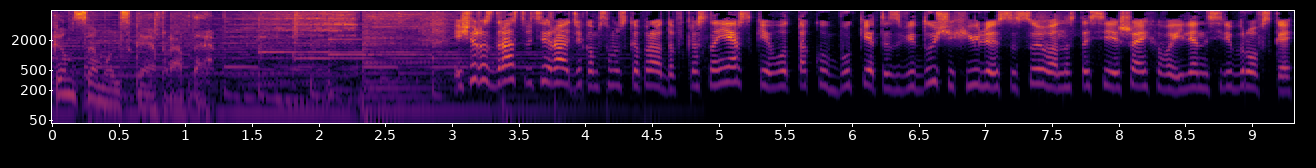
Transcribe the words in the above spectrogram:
«Комсомольская правда». Еще раз здравствуйте, радио «Комсомольская правда» в Красноярске. Вот такой букет из ведущих. Юлия Сысоева, Анастасия Шайхова, Елена Серебровская.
